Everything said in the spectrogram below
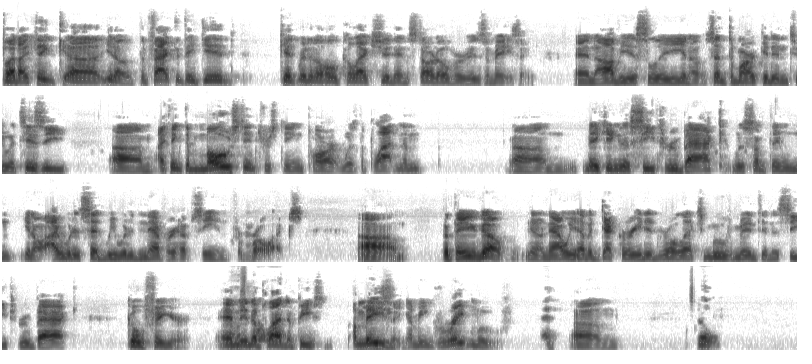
But I think uh, you know the fact that they did get rid of the whole collection and start over is amazing. And obviously, you know, sent the market into a tizzy. Um, I think the most interesting part was the platinum um, making the see-through back was something you know I would have said we would never have seen from Rolex. Um, but there you go. You know now we have a decorated Rolex movement and a see-through back. Go figure. And in a platinum piece, amazing. I mean, great move. Um, so,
